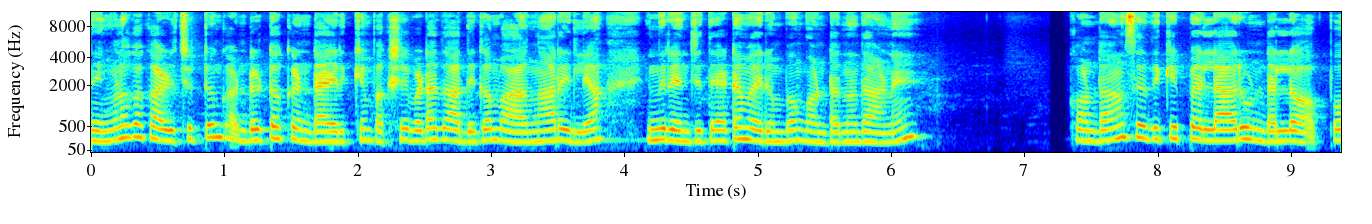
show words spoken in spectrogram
നിങ്ങളൊക്കെ കഴിച്ചിട്ടും കണ്ടിട്ടൊക്കെ ഉണ്ടായിരിക്കും. പക്ഷെ ഇവിടെ അത് അധികം വാങ്ങാറില്ല. ഇന്ന് രഞ്ജിത്തേട്ടൻ വരുമ്പം കൊണ്ടുവന്നതാണ്. കൊണ്ടുവന്ന സ്ഥിതിക്ക് ഇപ്പോൾ എല്ലാവരും ഉണ്ടല്ലോ. അപ്പോൾ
